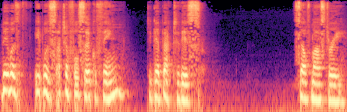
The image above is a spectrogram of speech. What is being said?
there was, it was such a full circle thing to get back to this self-mastery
